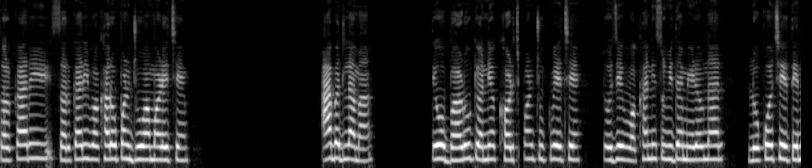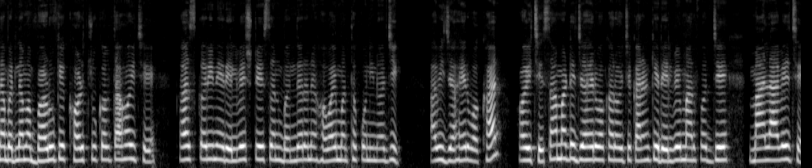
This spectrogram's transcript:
સરકારી સરકારી વખારો પણ જોવા મળે છે. આ બદલામાં તેઓ ભાડું કે અન્ય ખર્ચ પણ ચૂકવે છે. તો જે વખારની સુવિધા મેળવનાર લોકો છે, તેના બદલામાં ભાડું કે ખર્ચ ચૂકવતા હોય છે. ખાસ કરીને રેલવે સ્ટેશન, બંદર અને હવાઈ મથકોની નજીક આવી જાહેર વખાર હોય છે. શા માટે જાહેર વખાર હોય છે? કારણ કે રેલવે મારફત જે માલ આવે છે,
